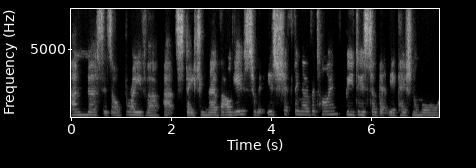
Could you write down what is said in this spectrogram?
and nurses are braver at stating their values. So it is shifting over time but you do still get the occasional more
